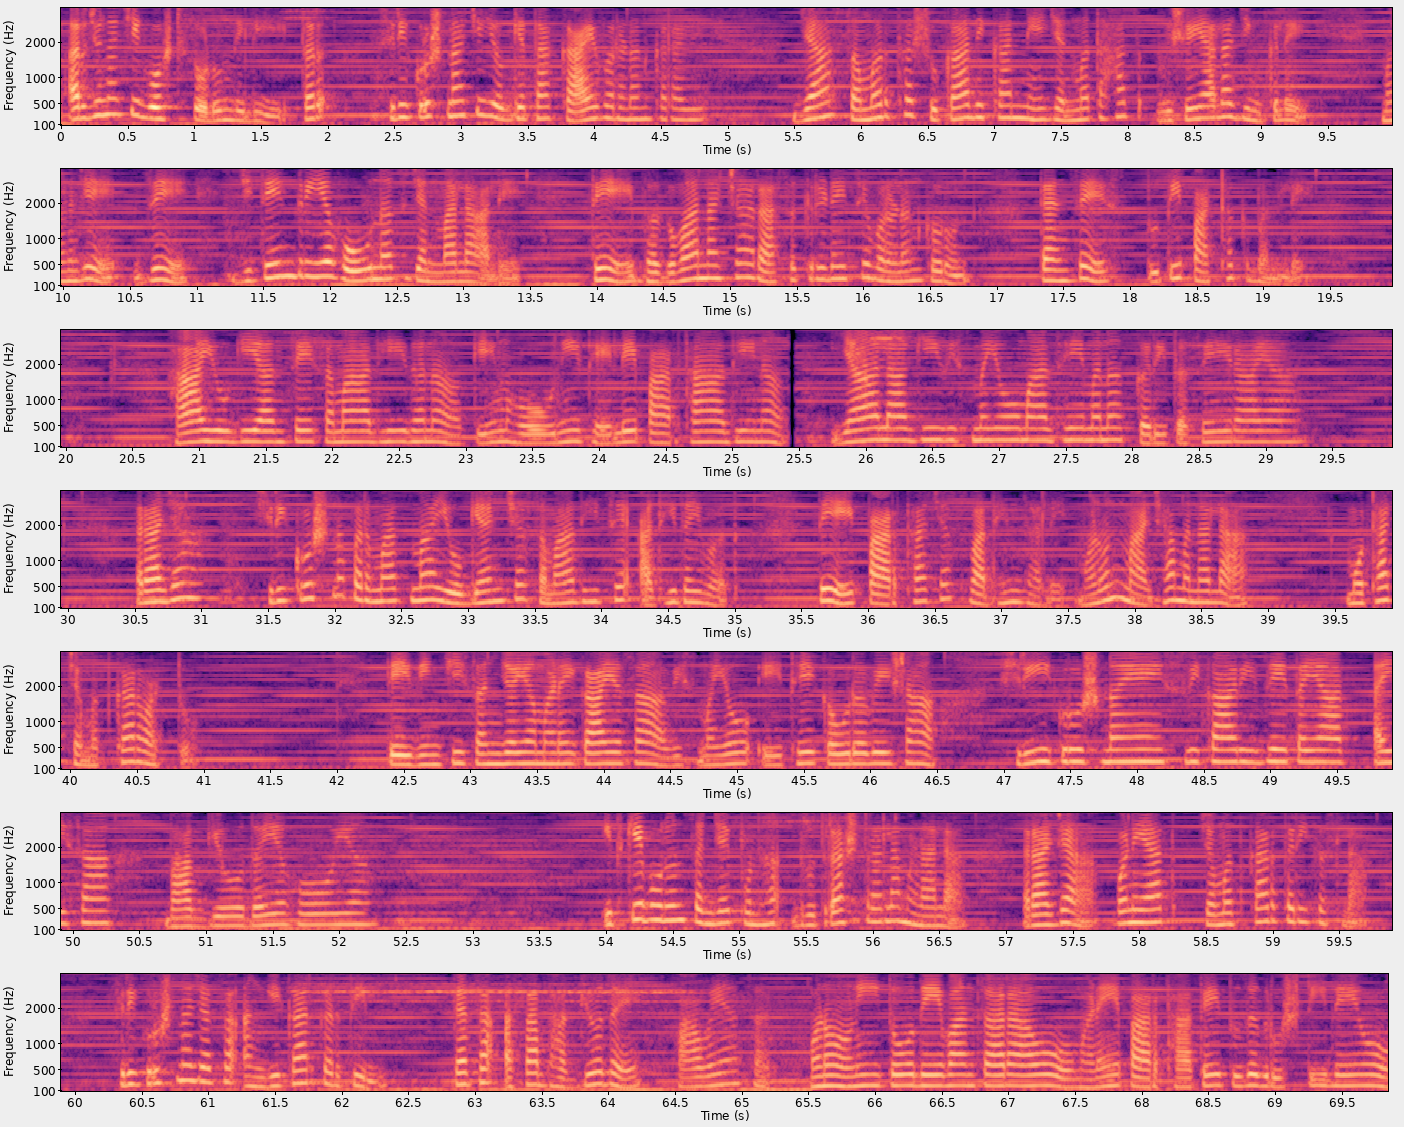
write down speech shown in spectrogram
अर्जुनाची गोष्ट सोडून दिली तर श्रीकृष्णाची योग्यता काय वर्णन करावी? ज्या समर्थ शुकादिकांनी जन्मतःच विषयाला जिंकले म्हणजे जे जितेंद्रिय होऊनच जन्माला आले ते भगवानाच्या रासक्रीडेचे वर्णन करून त्यांचे स्तुतीपाठक बनले. हा योगियांचे समाधीधन किम होऊनी ठेले पार्थाधीन या लागी विस्मयो माझे मन करीतसे राया. राजा श्रीकृष्ण परमात्मा योग्यांच्या समाधीचे अधिदैवत ते पार्थाच्या स्वाधीन झाले म्हणून माझ्या मनाला मोठा चमत्कार वाटतो. देवींची संजय म्हणे काय असा विस्मयो येथे कौरवेशा श्रीकृष्णये स्वीकारी जे तयात ऐसा भाग्योदय होय. इतके बोलून संजय पुन्हा धृतराष्ट्राला म्हणाला राजा पण यात चमत्कार तरी कसला? श्रीकृष्ण ज्याचा अंगीकार करतील त्याचा असा भाग्योदय पावयाचाच. म्हणून तो देवांचा राहो म्हणे पार्था ते तुझ दृष्टी देवो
